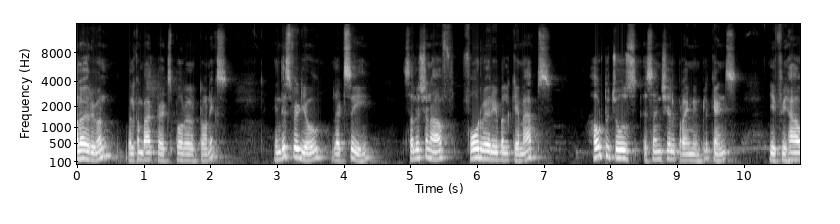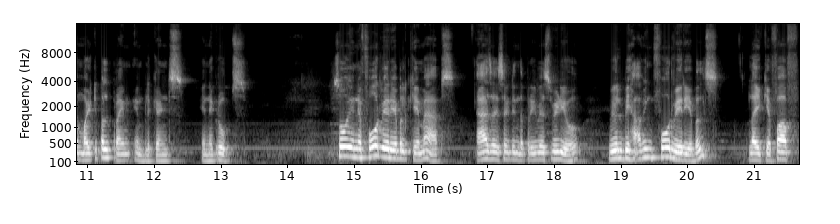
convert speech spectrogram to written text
Hello everyone, welcome back to Explore Electronics. In this video, let's see solution of four variable K-maps, how to choose essential prime implicants if we have multiple prime implicants in a groups. So in a four variable K-maps, as I said in the previous video, we will be having four variables like f of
